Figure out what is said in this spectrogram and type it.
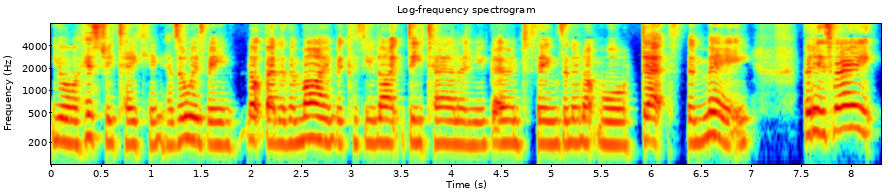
your history taking has always been a lot better than mine because you like detail and you go into things in a lot more depth than me. But it's very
